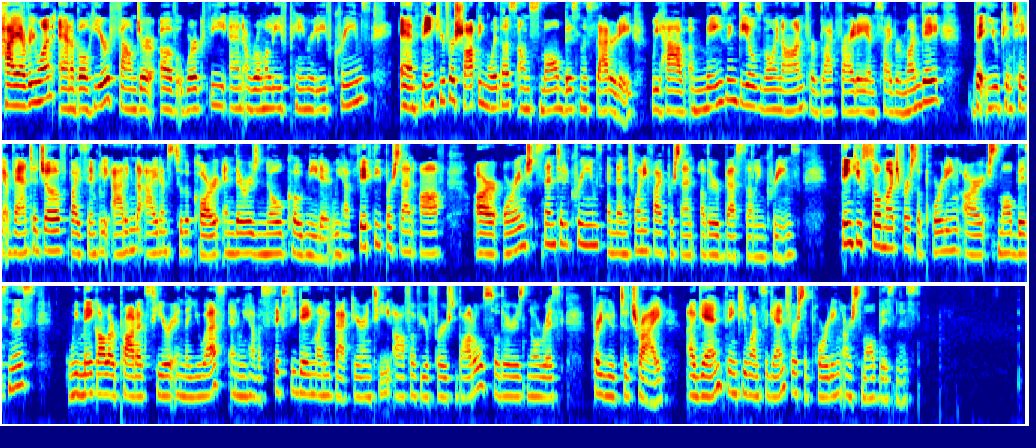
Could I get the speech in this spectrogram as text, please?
Hi everyone, Annabelle here, founder of Workvie and Aromalief Pain Relief Creams. And thank you for shopping with us on Small Business Saturday. We have amazing deals going on for Black Friday and Cyber Monday that you can take advantage of by simply adding the items to the cart, and there is no code needed. We have 50% off our orange scented creams and then 25% other best selling creams. Thank you so much for supporting our small business. We make all our products here in the US and we have a 60 day money back guarantee off of your first bottle, so there is no risk for you to try. Again, thank you once again for supporting our small business.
